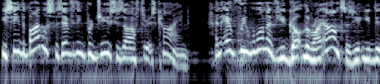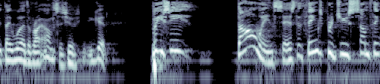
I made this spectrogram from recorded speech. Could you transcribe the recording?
You see, the Bible says everything produces after its kind. And every one of you got the right answers. You, you, they were the right answers. You're, you're good. But you see, Darwin says that things produce something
